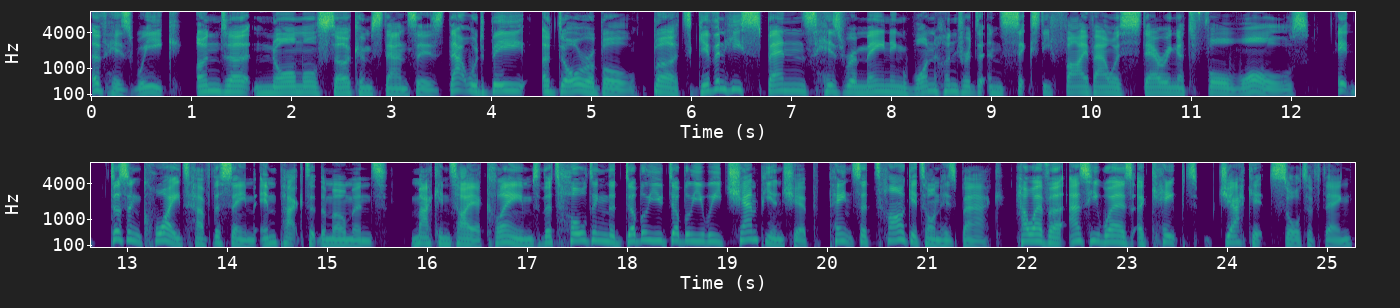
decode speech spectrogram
of his week. Under normal circumstances, that would be adorable. But given he spends his remaining 165 hours staring at four walls, it doesn't quite have the same impact at the moment. McIntyre claimed that holding the WWE Championship paints a target on his back. However, as he wears a caped jacket sort of thing,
